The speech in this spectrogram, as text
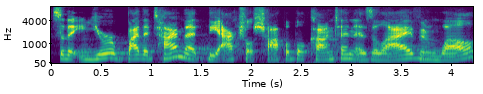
so that you're by the time that the actual shoppable content is alive and well,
